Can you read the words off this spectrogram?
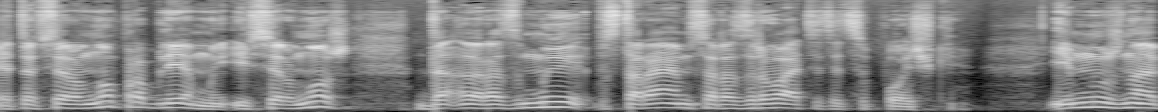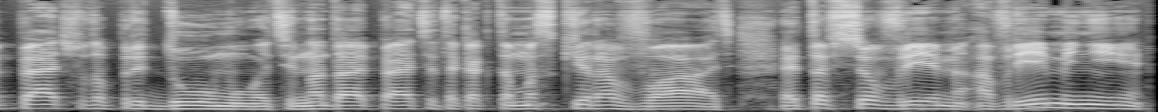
это все равно проблемы и все равно ж да, раз мы стараемся разрывать эти цепочки. Им нужно опять что-то придумывать им надо опять это как-то маскировать. Это все время а времени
